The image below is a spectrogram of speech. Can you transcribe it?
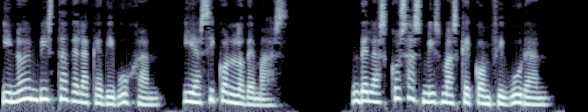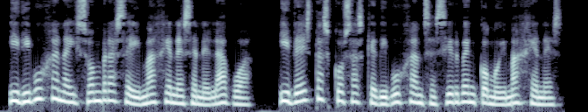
y no en vista de la que dibujan, y así con lo demás. De las cosas mismas que configuran, y dibujan hay sombras e imágenes en el agua, y de estas cosas que dibujan se sirven como imágenes,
